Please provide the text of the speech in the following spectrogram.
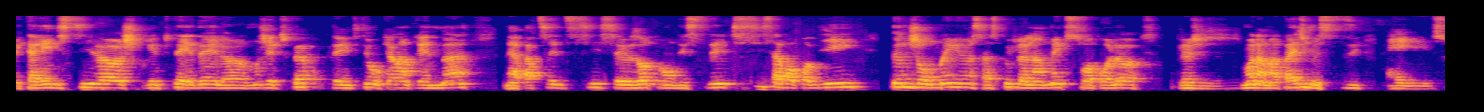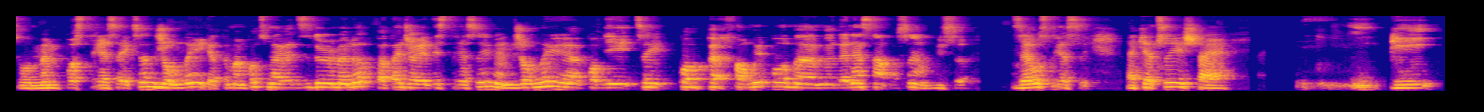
mais que t'arrives ici, là, je pourrais plus t'aider. Là. Moi, j'ai tout fait pour t'inviter au camp d'entraînement. Mais à partir d'ici, c'est eux autres qui vont décider. Puis si ça va pas bien, une journée, là, ça se peut que le lendemain, tu sois pas là. Là, moi, dans ma tête, je me suis dit, hey, sois même pas stressé avec ça. Une journée, même pas, tu m'avais dit deux minutes, peut-être j'aurais été stressé, mais une journée, euh, pas bien, tu sais, pas performer, pas me, me donner à 100%, oublie ça. Zéro stressé. Fait que, tu sais, j'étais... Puis,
